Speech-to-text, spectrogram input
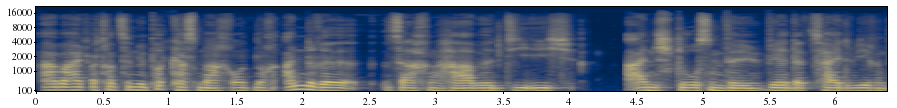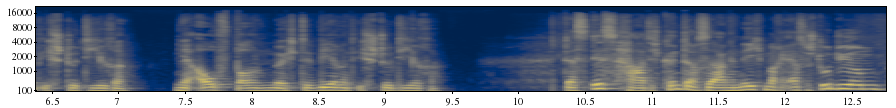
Aber halt auch trotzdem den Podcast mache und noch andere Sachen habe, die ich anstoßen will während der Zeit, während ich studiere. Mir aufbauen möchte, während ich studiere. Das ist hart. Ich könnte auch sagen, nee, ich mache erstes Studium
